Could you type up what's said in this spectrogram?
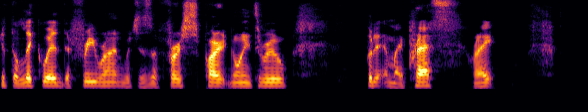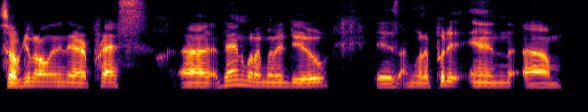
Get the liquid, the free run, which is the first part going through, put it in my press, right? So get it all in there, press. Uh, then what I'm going to do is I'm going to put it in um,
